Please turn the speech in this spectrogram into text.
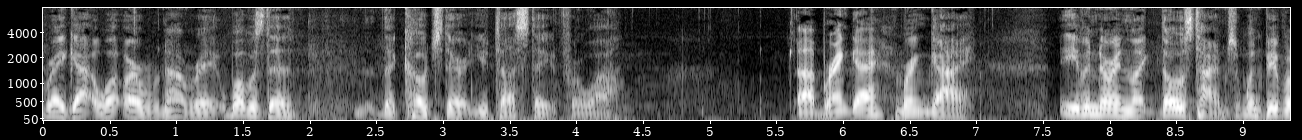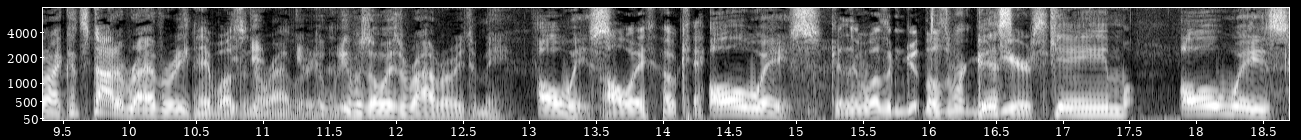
Ray Guy, what, or not Ray, what was the the coach there at Utah State for a while? Uh, Brent Guy? Brent Guy. Even during like those times when people are like, it's not a rivalry. It wasn't a rivalry. It, it was always a rivalry to me. Always. Always? Okay. Always. Because it wasn't good. Those weren't good this years. game always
